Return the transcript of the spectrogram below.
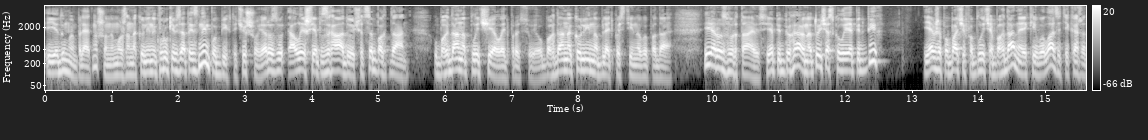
І я думаю, блядь, ну що, не можна на колінник в руки взяти і з ним побігти, чи що? Я розв... Але ж я б згадую, що це Богдан. У Богдана плече ледь працює, у Богдана коліно, блядь, постійно випадає. І я розвертаюсь. Я підбігаю. На той час, коли я підбіг, я вже побачив обличчя Богдана, який вилазить і каже:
